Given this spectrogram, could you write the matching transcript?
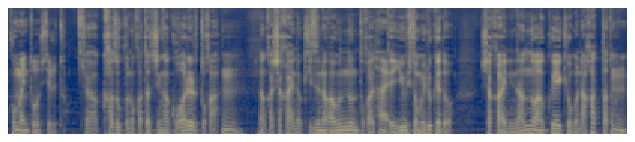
コメントをしていると。じゃあ家族の形が壊れるとか、うん。なんか社会の絆がうんぬんとかってい。う人もいるけど、社会に何の悪影響もなかったとうん。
